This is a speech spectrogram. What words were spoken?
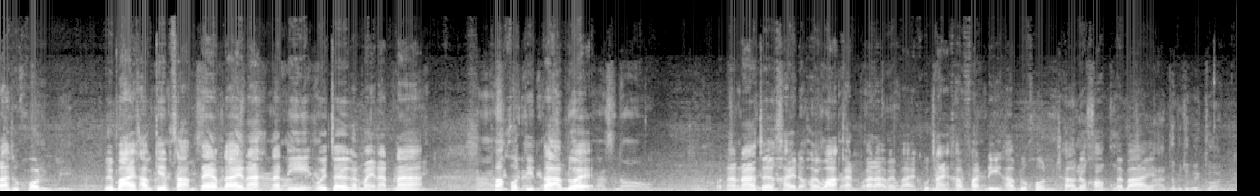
ละทุกคนบ๊ายบายครับ เก็บ 3 แต้มได้นะ นัดนี้ไว้เจอกันใหม่นัดหน้า ฝากกดติดตามด้วยนัด หน้าเจอใครเดี๋ยวค่อยว่ากันไปละบ๊ายบายคุณนายครับฝันดีครับทุกคนชาวเดอะคอปบ๊ายบาย ท่านผู้ชมไปก่อน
